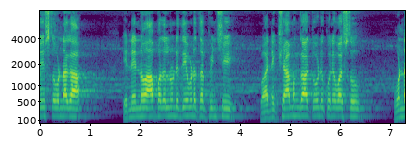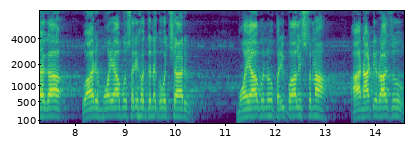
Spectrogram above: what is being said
చేస్తూ ఉండగా ఎన్నెన్నో ఆపదల నుండి దేవుడు తప్పించి వారిని క్షేమంగా తోడుకొని వస్తూ ఉండగా వారు మోయాబు సరిహద్దునకు వచ్చారు. మోయాబును పరిపాలిస్తున్న ఆనాటి రాజు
